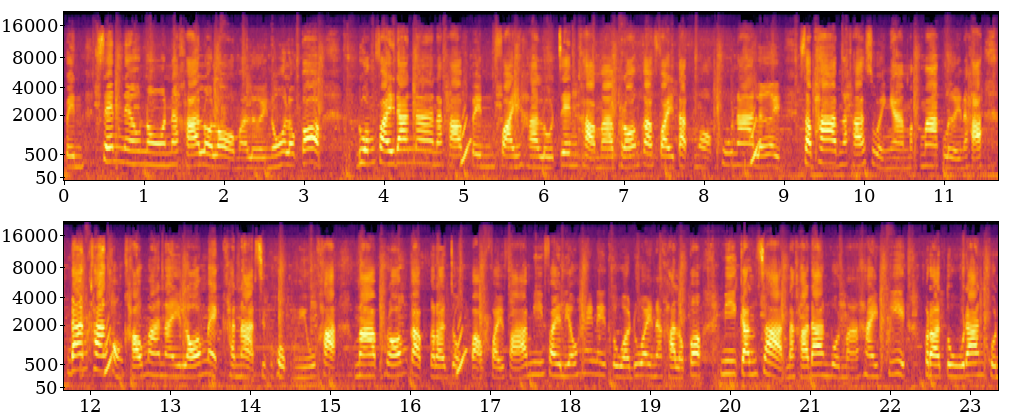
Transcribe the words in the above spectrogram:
เป็นเส้นแนวนอนนะคะ หล่อๆมาเลยเนาะแล้วก็ ดวงไฟด้านหน้านะคะ เป็นไฟฮาโลเจนค่ะ มาพร้อมกับไฟตัดหมอกคู่หน้าเลย สภาพนะคะสวยงามมากๆเลยนะคะ ด้านข้างของเขามาในล้อแม็กขนาด 16 นิ้วค่ะ มาพร้อมกับกระจกปรับไฟฟ้า มีไฟเลี้ยวให้ในตัวด้วยนะคะ แล้วก็มีกันศาสตร์นะคะ ด้านบนมาให้ที่ประตูด้านคน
